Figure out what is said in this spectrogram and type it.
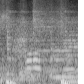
is happening.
